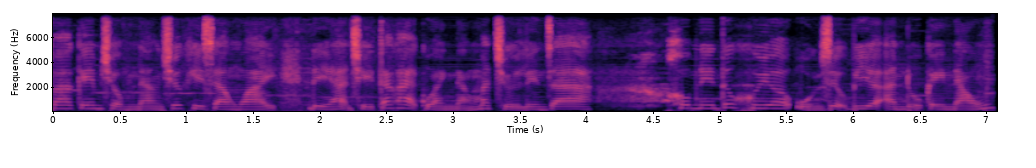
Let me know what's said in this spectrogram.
Thoa kem chống nắng trước khi ra ngoài để hạn chế tác hại của ánh nắng mặt trời lên da. Không nên thức khuya, uống rượu bia, ăn đồ cay nóng.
